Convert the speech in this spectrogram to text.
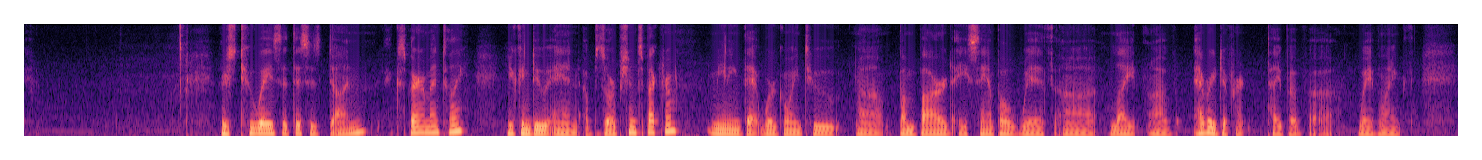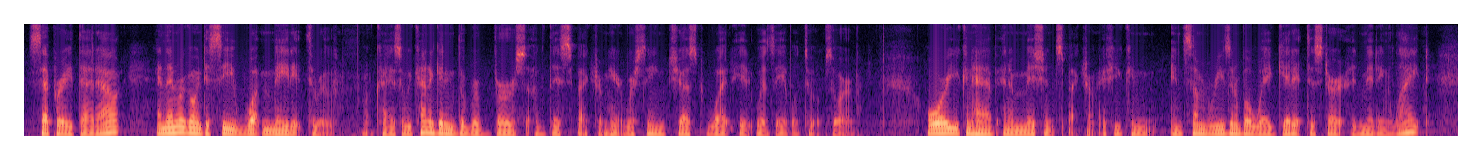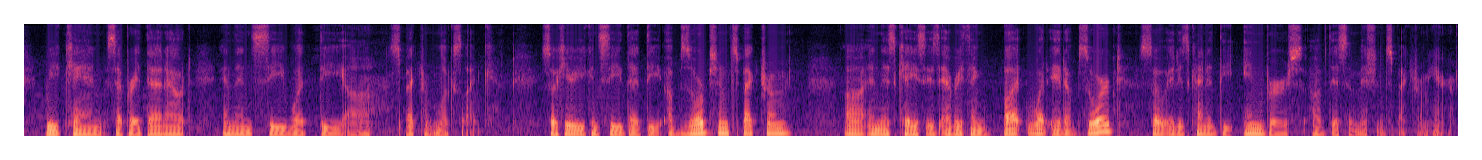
There's two ways that this is done experimentally. You can do an absorption spectrum, meaning that we're going to uh, bombard a sample with uh, light of every different type of uh, wavelength, separate that out, and then we're going to see what made it through. Okay, so we're kind of getting the reverse of this spectrum here. We're seeing just what it was able to absorb. Or you can have an emission spectrum. If you can, in some reasonable way, get it to start emitting light, we can separate that out and then see what the uh, spectrum looks like. So here you can see that the absorption spectrum uh, in this case is everything but what it absorbed. So it is kind of the inverse of this emission spectrum here.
